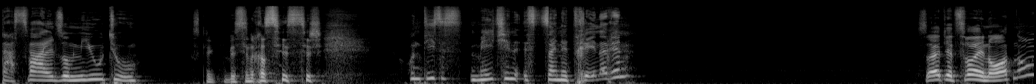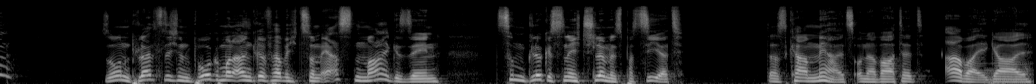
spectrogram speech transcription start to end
Das war also Mewtwo. Das klingt ein bisschen rassistisch. Und dieses Mädchen ist seine Trainerin? Seid ihr zwei in Ordnung? So einen plötzlichen Pokémon-Angriff habe ich zum ersten Mal gesehen. Zum Glück ist nichts Schlimmes passiert. Das kam mehr als unerwartet, aber egal.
